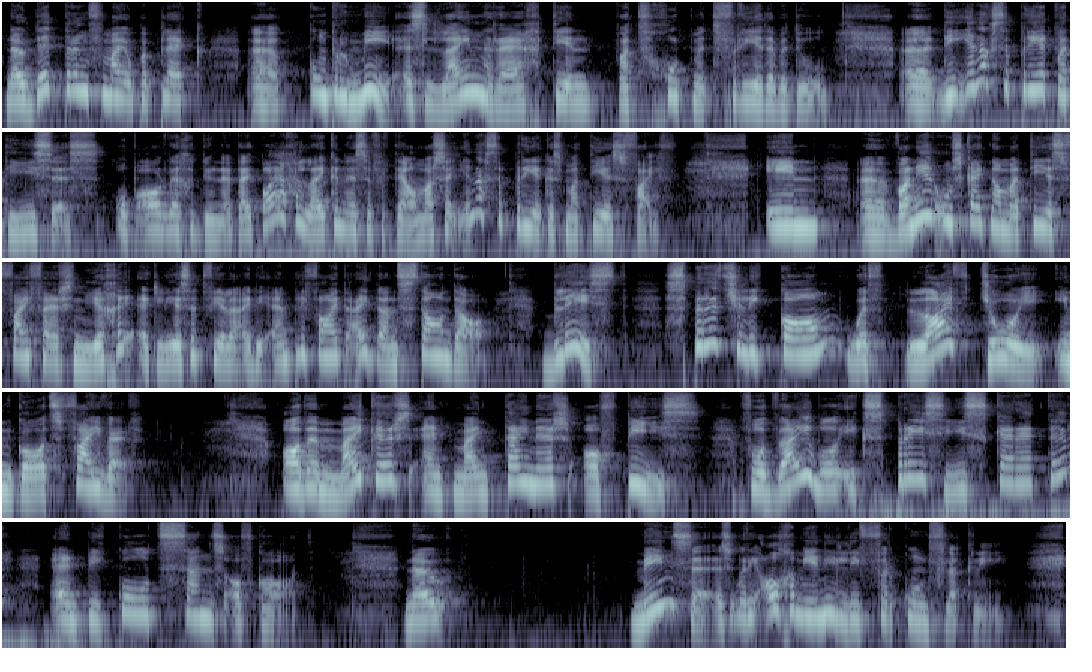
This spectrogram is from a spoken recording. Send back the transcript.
Nou dit bring vir my op 'n plek uh, kompromie is lynreg teen wat God met vrede bedoel. Uh die enigste preek wat Jesus op aarde gedoen het, hy het baie gelykenisse vertel, maar sy enigste preek is Matteus 5. En uh wanneer ons kyk na Matteus 5 vers 9, ek lees dit vir julle uit die amplified uit, dan staan daar: Blessed, spiritually calm with life joy in God's favor are the makers and maintainers of peace, for they will express his character and be called sons of God. Nou mense is oor die algemeen nie lief vir konflik nie.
